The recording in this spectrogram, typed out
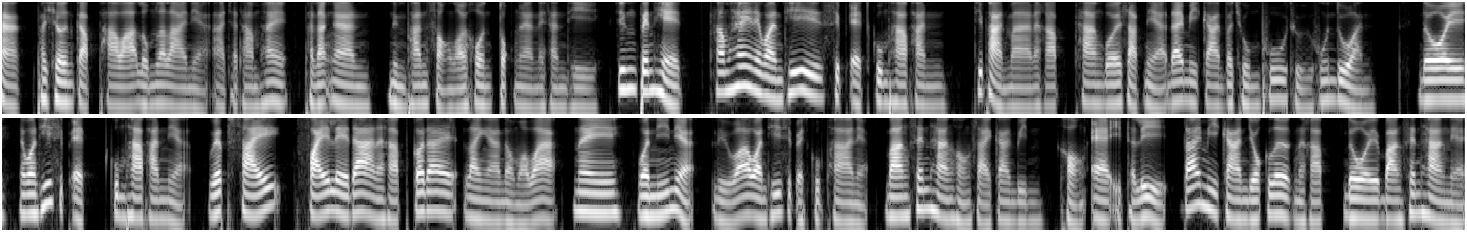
หากเผชิญกับภาวะล้มละลายเนี่ยอาจจะทำให้พนักงาน 1,200 คนตกงานในทันที จึงเป็นเหตุ ทำให้ในวันที่ 11 กุมภาพันธ์ที่ผ่านมานะครับ ทางบริษัทเนี่ยได้มีการประชุมผู้ถือหุ้นด่วน โดยในวันที่ 11 กุมภาพันธ์เนี่ยเว็บไซต์ไฟเลดานะครับ ก็ได้รายงานออกมาว่า ในวันนี้เนี่ย หรือว่าวันที่ 11 กุมภาเนี่ย บางเส้นทางของสายการบินของ Air Italy ได้มีการยกเลิกนะครับ โดยบางเส้นทางเนี่ย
